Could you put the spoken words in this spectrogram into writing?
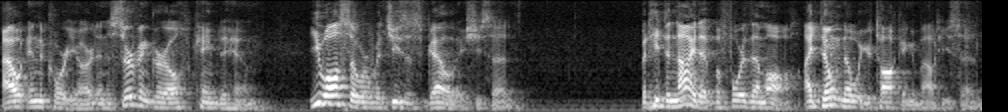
out in the courtyard, and a servant girl came to him. You also were with Jesus of Galilee, she said. But he denied it before them all. I don't know what you're talking about, he said.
